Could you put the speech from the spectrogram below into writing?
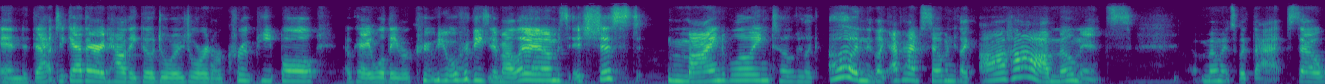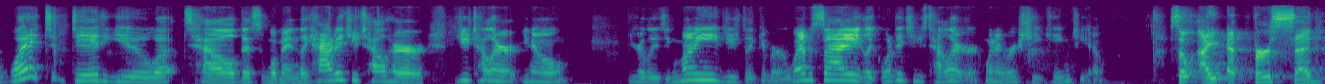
and that together and how they go door to door and recruit people. Okay, well they recruit people for these MLMs. It's just mind blowing to be like, oh, and like I've had so many like aha moments moments with that. So, what did you tell this woman? Like, how did you tell her? Did you tell her, you know, you're losing money? Did you like give her a website? Like, what did you tell her whenever she came to you? So, I at first said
